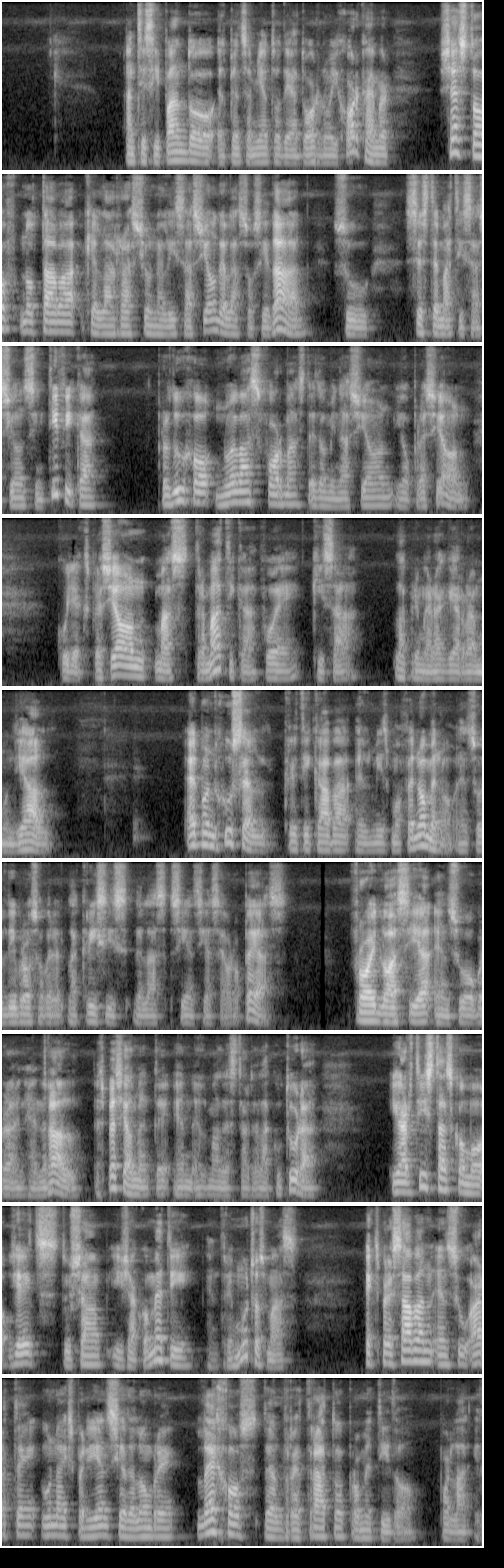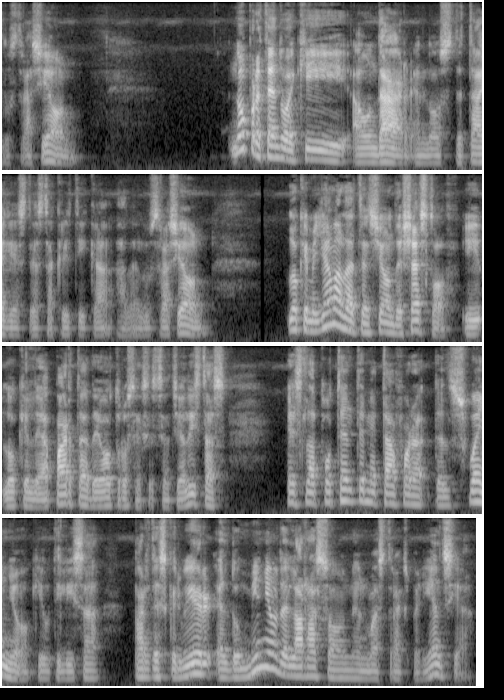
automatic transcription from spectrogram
Anticipando el pensamiento de Adorno y Horkheimer, Shestov notaba que la racionalización de la sociedad, su sistematización científica, produjo nuevas formas de dominación y opresión, cuya expresión más dramática fue, quizá, la Primera Guerra Mundial. Edmund Husserl criticaba el mismo fenómeno en su libro sobre la crisis de las ciencias europeas. Freud lo hacía en su obra en general, especialmente en El malestar de la cultura, y artistas como Yeats, Duchamp y Giacometti, entre muchos más, expresaban en su arte una experiencia del hombre lejos del retrato prometido por la ilustración. No pretendo aquí ahondar en los detalles de esta crítica a la ilustración. Lo que me llama la atención de Shestov y lo que le aparta de otros existencialistas es la potente metáfora del sueño que utiliza para describir el dominio de la razón en nuestra experiencia.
